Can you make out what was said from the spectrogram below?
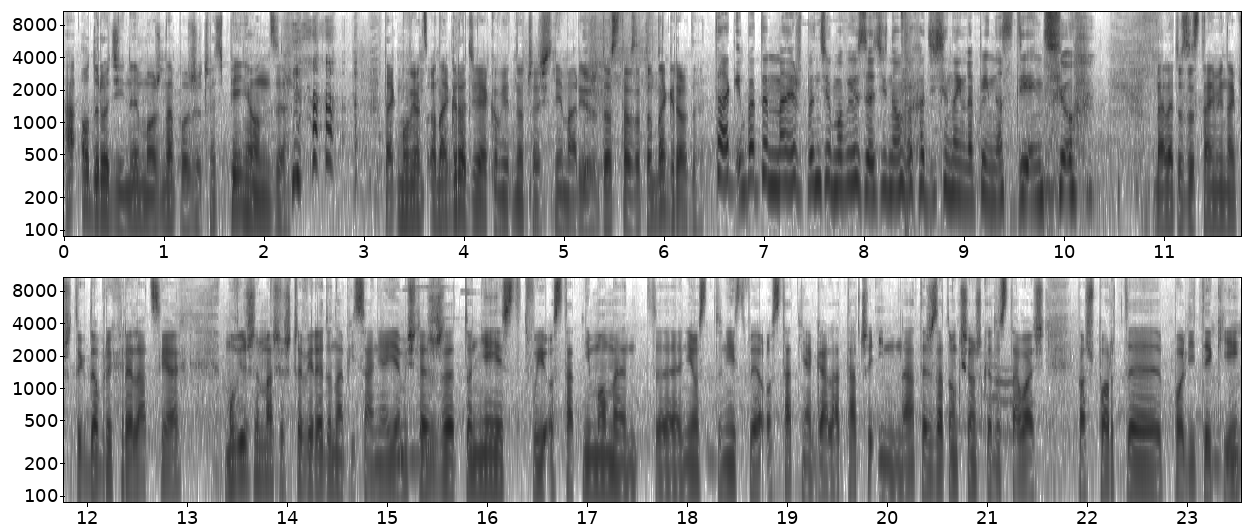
A od rodziny można pożyczać pieniądze. Tak mówiąc o nagrodzie, jaką jednocześnie Mariusz dostał za tą nagrodę. Tak, i potem Mariusz będzie mówił z rodziną, wychodzi się najlepiej na zdjęciu. No ale to zostajemy jednak przy tych dobrych relacjach. Mówisz, że masz jeszcze wiele do napisania i ja myślę, że to nie jest twój ostatni moment, e, nie, to nie jest twoja ostatnia gala, ta czy inna. Też za tą książkę dostałaś paszporty polityki,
